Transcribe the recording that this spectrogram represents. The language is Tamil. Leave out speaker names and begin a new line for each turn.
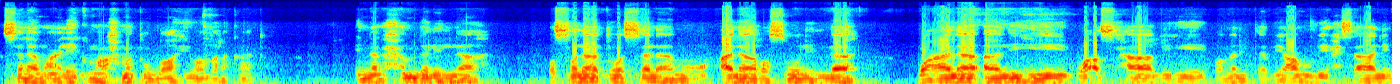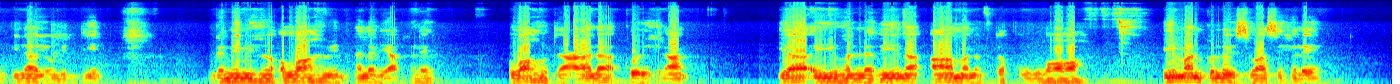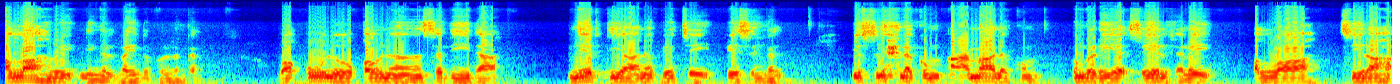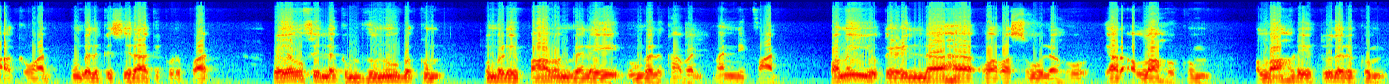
السلام عليكم ورحمة الله وبركاته. إن الحمد لله والصلاة والسلام على رسول الله وعلى آله وأصحابه ومن تبعه بإحسان إلى يوم الدين. الله تعالى നല്ല يا أيها الذين آمنوا اتقوا الله إيمان كل കൊണ്ട വിശ്വാസികളെ அல்லாஹுவை நீங்கள் பயந்து கொள்ளுங்கள். வகூலு கௌன சதீதா. நேர்த்தியான பேச்சை பேசுங்கள். யுஸ்லிஹ்லக்கும் அமாலக்கும் உங்களுடைய செயல்களை அல்லாஹ் சீராக ஆக்குவான். உங்களுக்கு சீராக்கி கொடுப்பான். வயோஃபில்லக்கும் துனூபக்கும் உங்களுடைய பாவங்களை உங்களுக்கு அவன் மன்னிப்பான். ஒமையுல்லாஹ வ ரசூலஹு யார் அல்லாஹுக்கும் அல்லாஹுடைய தூதருக்கும்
